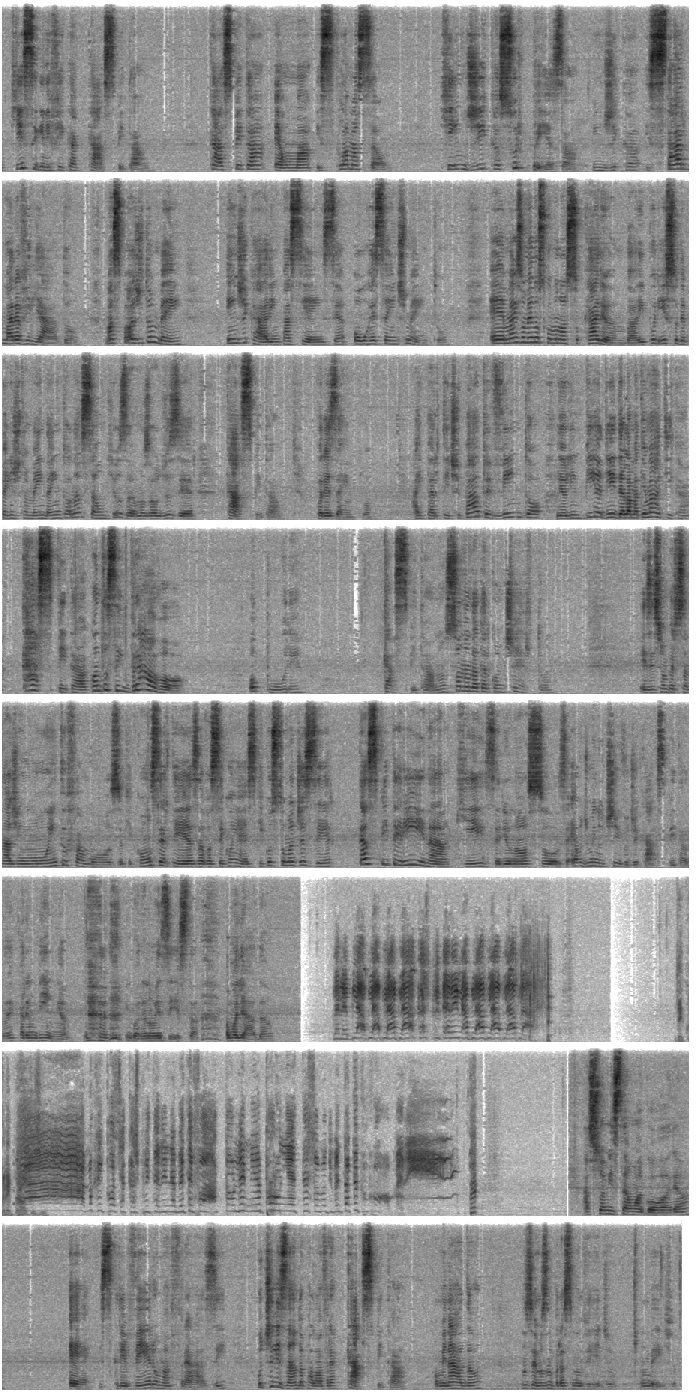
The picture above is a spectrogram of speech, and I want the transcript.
O que significa cáspita? Cáspita é uma exclamação que indica surpresa, indica estar maravilhado, mas pode também indicar impaciência ou ressentimento. É mais ou menos como o nosso caramba, e por isso depende também da entonação que usamos ao dizer cáspita. Por exemplo, hai partecipato e vinto le Olimpiadi della Matematica? Caspita, quanto sei bravo! Oppure, caspita, non sono andata al concerto. Existe um personagem muito famoso que com certeza você conhece, que costuma dizer Caspiterina, que seria o nosso, é o diminutivo de cáspita, né? Carambinha, embora não exista. Dá uma olhada. Bene, bla bla bla bla, caspiterina, bla bla bla bla. E quelle protesi? Che cosa caspiterina avete fatto? Le mie prugnette sono diventate cocomeri. A sua missão agora é escrever uma frase utilizando a palavra cáspita. Combinado? Nos vemos no próximo vídeo. Um beijo.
